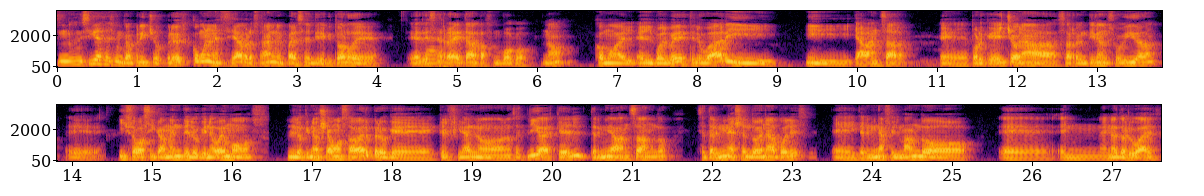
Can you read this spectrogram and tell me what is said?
No, ni siquiera es un capricho, pero es como una necesidad personal, me parece, el director de, eh, de Claro. cerrar etapas un poco, ¿no? Como el, el volver a este lugar y, y avanzar. Eh, porque de hecho, nada, Sorrentino en su vida eh, hizo básicamente lo que no vemos, lo que no llegamos a ver, pero que, que el final no nos explica, es que él termina avanzando, se termina yendo de Nápoles eh, y termina filmando en, en otros lugares.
